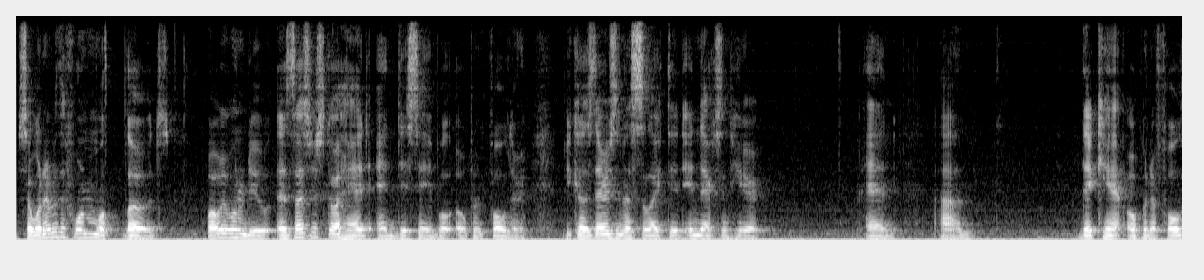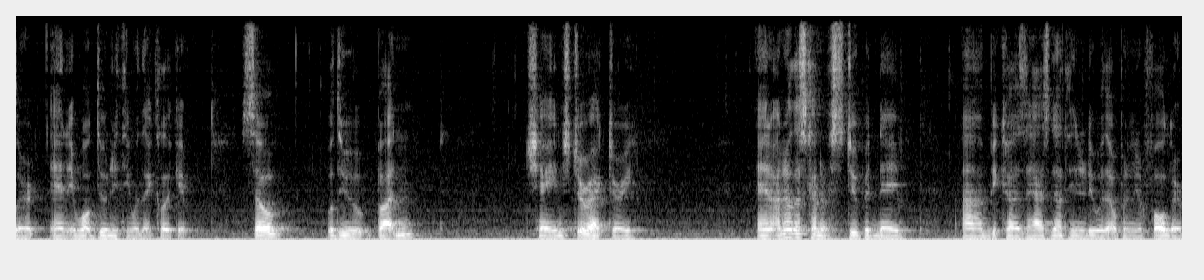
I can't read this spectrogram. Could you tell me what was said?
So whenever the form loads what we want to do is let's just go ahead and disable open folder because there isn't a selected index in here and um, they can't open a folder and it won't do anything when they click it. So we'll do button change directory and I know that's kind of a stupid name um, because it has nothing to do with opening a folder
